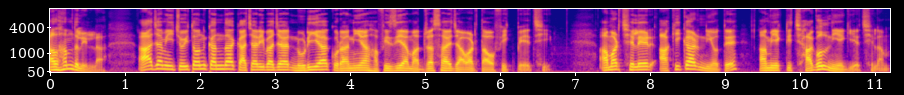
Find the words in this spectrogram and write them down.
আলহামদুলিল্লাহ। আজ আমি চৈতনকান্দা কাচারিবাজার নুরিয়া কোরআনিয়া হাফিজিয়া মাদ্রাসায় যাওয়ার তাওফিক পেয়েছি। আমার ছেলের আকিকার নিয়তে আমি একটি ছাগল নিয়ে গিয়েছিলাম।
